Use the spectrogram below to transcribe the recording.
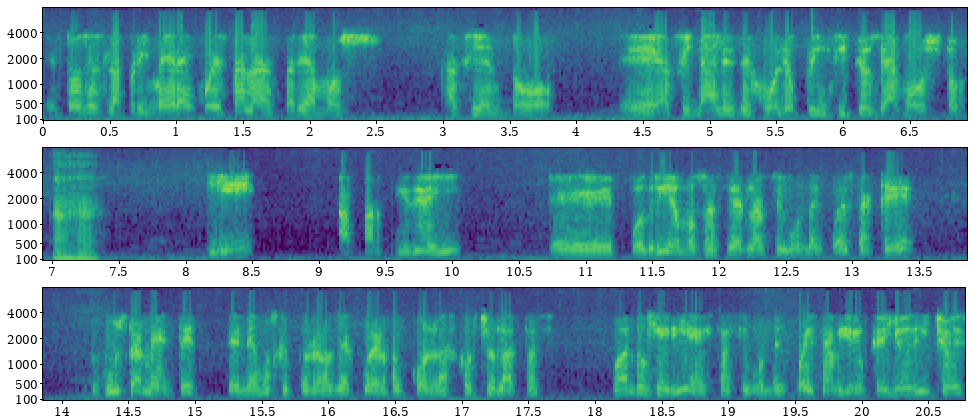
Entonces, la primera encuesta la estaríamos haciendo a finales de julio, principios de agosto. Y a partir de ahí eh, podríamos hacer la segunda encuesta, que justamente tenemos que ponernos de acuerdo con las corcholatas cuándo sería esta segunda encuesta. Y lo que yo he dicho es,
